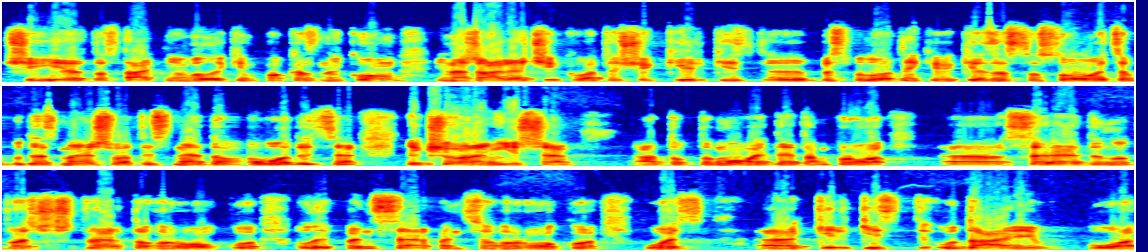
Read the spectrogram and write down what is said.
що є достатньо великим показником. І на жаль, очікувати, що кількість е, безпілотників, які застосовуються, буде зменшуватись, не доводиться. Якщо раніше, а, тобто мова йде там про е, середину 24-го року, липень, серпень цього року, ось е, кількість ударів по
